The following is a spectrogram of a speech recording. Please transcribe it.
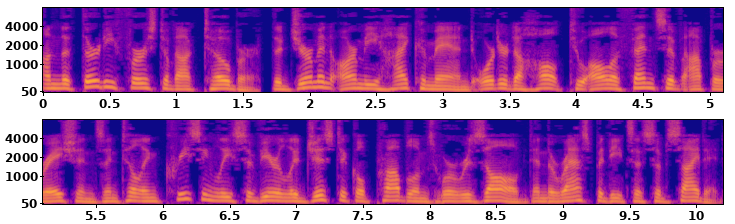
On 31 October, the German Army High Command ordered a halt to all offensive operations until increasingly severe logistical problems were resolved and the Rasputitsa subsided.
